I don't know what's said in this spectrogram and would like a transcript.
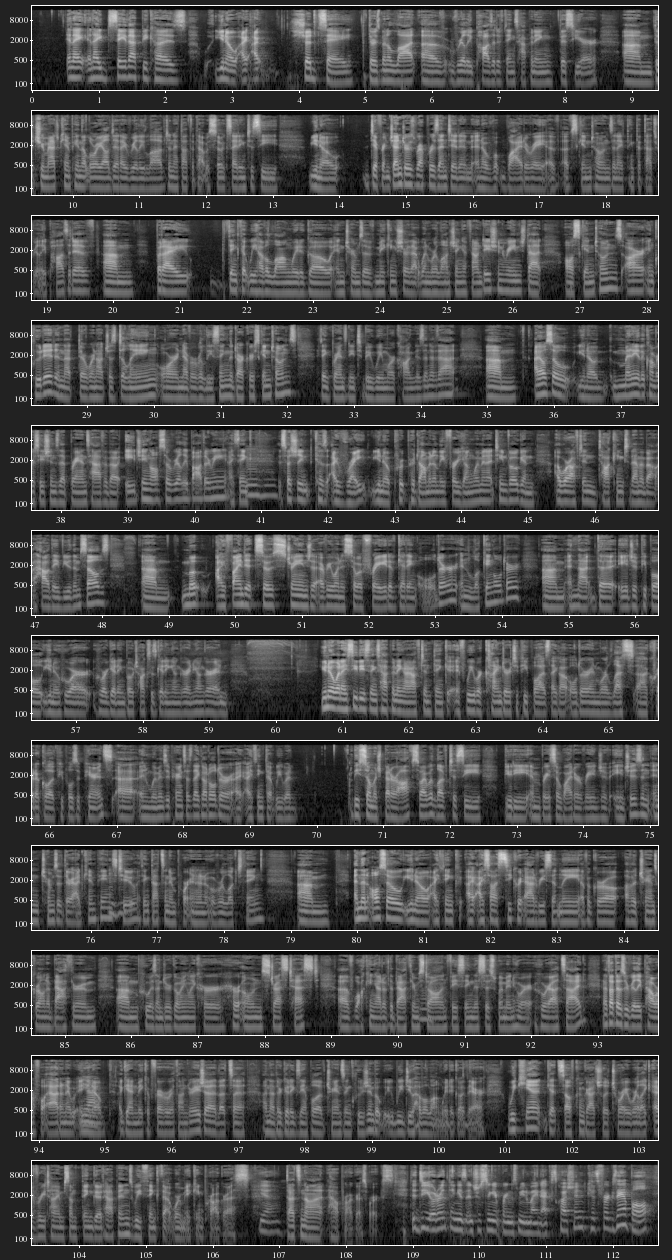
and I and I say that because you know I, I should say that there's been a lot of really positive things happening this year. Um, the True Match campaign that L'Oreal did, I really loved, and I thought that that was so exciting to see. You know, different genders represented and, and a wide array of, of skin tones, and I think that that's really positive. Um, but I think that we have a long way to go in terms of making sure that when we're launching a foundation range that all skin tones are included and that there we're not just delaying or never releasing the darker skin tones i think brands need to be way more cognizant of that um, i also you know many of the conversations that brands have about aging also really bother me i think especially because i write you know pr- predominantly for young women at teen vogue and uh, we're often talking to them about how they view themselves um, mo- I find it so strange that everyone is so afraid of getting older and looking older, um, and that the age of people, you know, who are who are getting Botox is getting younger and younger. And you know, when I see these things happening, I often think if we were kinder to people as they got older and were less uh, critical of people's appearance uh, and women's appearance as they got older, I, I think that we would be so much better off. So I would love to see beauty embrace a wider range of ages in, in terms of their ad campaigns too. I think that's an important and overlooked thing. Um, and then also, you know, I think I, I saw a secret ad recently of a girl, of a trans girl in a bathroom um, who was undergoing like her her own stress test of walking out of the bathroom stall and facing the cis women who are who are outside. And I thought that was a really powerful ad. And I, and, Yeah. you know, again, Make Up For Ever with Andreja, that's a another good example of trans inclusion. But we, we do have a long way to go there. We can't get self congratulatory where like every time something good happens, we think that we're making progress. Yeah. That's not how progress works. The deodorant thing is interesting. It brings me to my next question. Because, for example,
